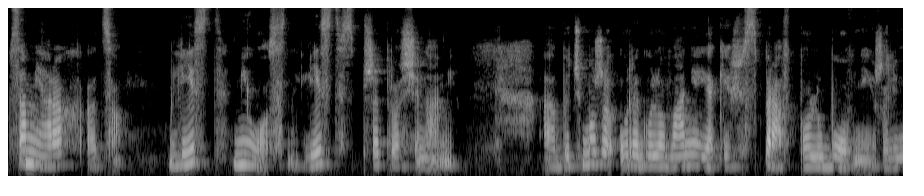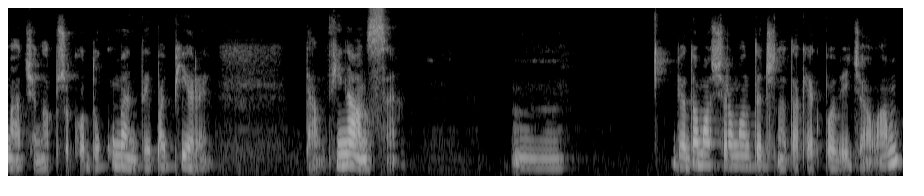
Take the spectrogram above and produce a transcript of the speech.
W zamiarach e, co? List miłosny, list z przeprosinami. Być może uregulowanie jakichś spraw polubownie, jeżeli macie na przykład dokumenty, papiery, tam finanse. Mm, Wiadomość romantyczna, tak jak powiedziałam.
